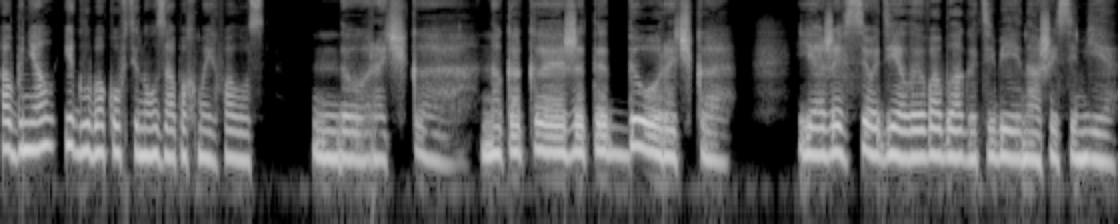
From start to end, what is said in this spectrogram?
обнял и глубоко втянул запах моих волос. «Дурочка, но какая же ты дурочка! Я же все делаю во благо тебе и нашей семье.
